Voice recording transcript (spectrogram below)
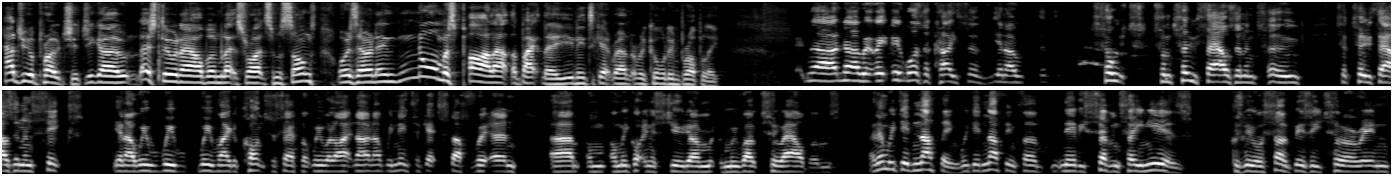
how do you approach it? Do you go, let's do an album, let's write some songs, or is there an enormous pile out the back there you need to get round to recording properly? No, no, it, it was a case of you know, so from 2002 to 2006, you know, we, we, we made a conscious effort. We were like, no, no, we need to get stuff written. um, and, and we got in the studio and, and we wrote two albums. And then we did nothing. We did nothing for nearly 17 years because we were so busy touring,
